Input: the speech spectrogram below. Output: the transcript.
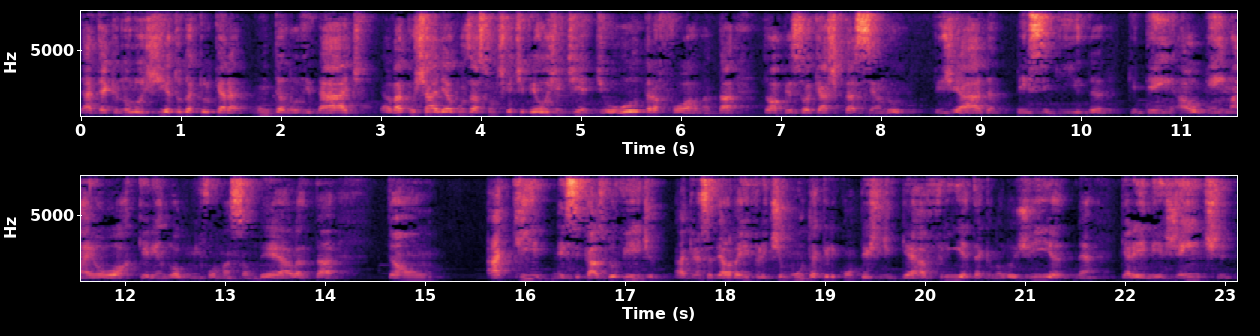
da tecnologia, tudo aquilo que era muita novidade. Ela vai puxar ali alguns assuntos que a gente vê hoje em dia de outra forma, tá? Então, a pessoa que acha que está sendo vigiada, perseguida, que tem alguém maior querendo alguma informação dela, tá? Então, aqui, nesse caso do vídeo, a crença dela vai refletir muito aquele contexto de Guerra Fria, tecnologia, né? Que era emergente,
